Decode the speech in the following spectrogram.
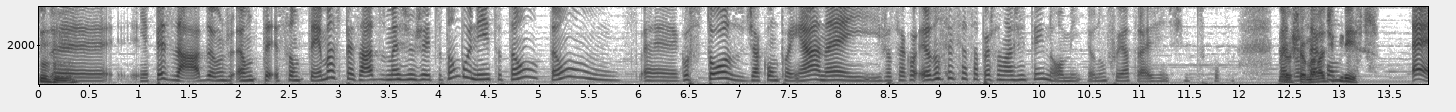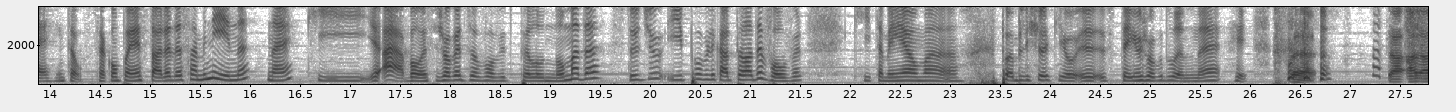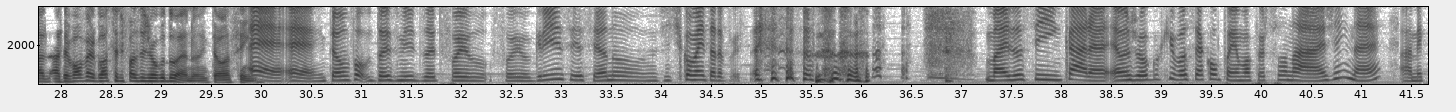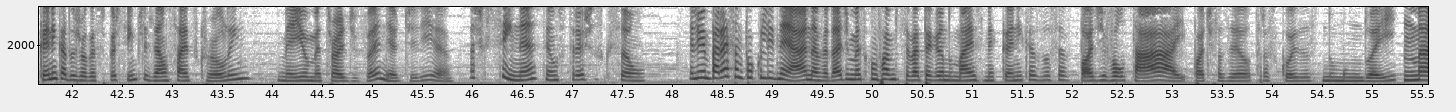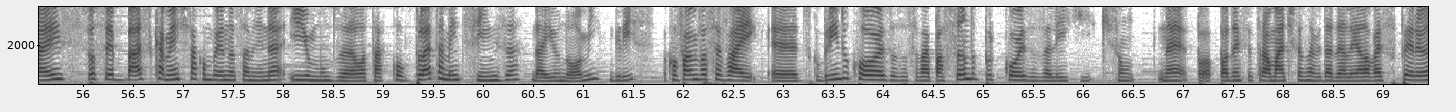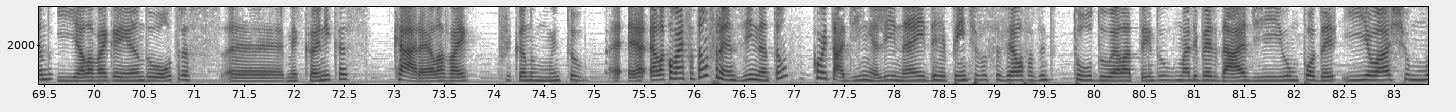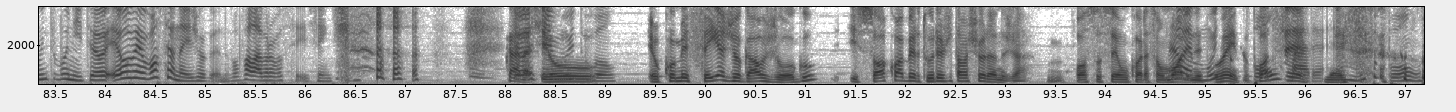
Uhum. É, é, pesado, é um, é um te, são temas pesados, mas de um jeito tão bonito, tão, tão é, gostoso de acompanhar, né? E, e, você, eu não sei se essa personagem tem nome, eu não fui atrás, gente, desculpa. Mas eu chamo ela de Gris. É, então, você acompanha a história dessa menina, né? Que. Ah, bom, esse jogo é desenvolvido pelo Nomada Studio e publicado pela Devolver, que também é uma publisher que eu, tem o jogo do ano, né? É. A, a, a, Devolver gosta de fazer jogo do ano, então assim. É, é. Então 2018 foi o, foi o Gris e esse ano a gente comenta depois. Mas assim, cara, é um jogo que você acompanha uma personagem, né? A mecânica do jogo é super simples, é um side-scrolling, meio Metroidvania, eu diria. Acho que sim, né? Tem uns trechos que são ele me parece um pouco linear, na verdade, mas conforme você vai pegando mais mecânicas, você pode voltar e pode fazer outras coisas no mundo aí. Mas você basicamente está acompanhando essa menina e o mundo dela tá completamente cinza, daí o nome, gris. Conforme você vai é, descobrindo coisas, você vai passando por coisas ali que, que são né, podem ser traumáticas na vida dela e ela vai superando e ela vai ganhando outras é, mecânicas. Cara, ela vai ficando muito. É, é ela começa tão franzina, tão coitadinha ali, né? E de repente você vê ela fazendo tudo, ela tendo uma liberdade e um poder. E eu acho muito bonito. Eu, eu me emocionei jogando, vou falar pra vocês, gente. Cara, eu achei eu, muito bom. Eu comecei a jogar o jogo e só com a abertura eu já tava chorando já. Posso ser um coração Não, mole é nesse momento? Bom, Pode ser. Cara, mas... É muito bom.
